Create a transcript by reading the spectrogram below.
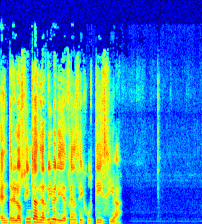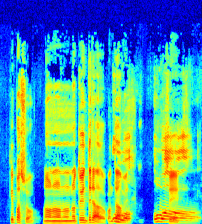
entre los hinchas de River y Defensa y Justicia. ¿Qué pasó? No, no, no, no estoy enterado. Contame. Hubo, hubo,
